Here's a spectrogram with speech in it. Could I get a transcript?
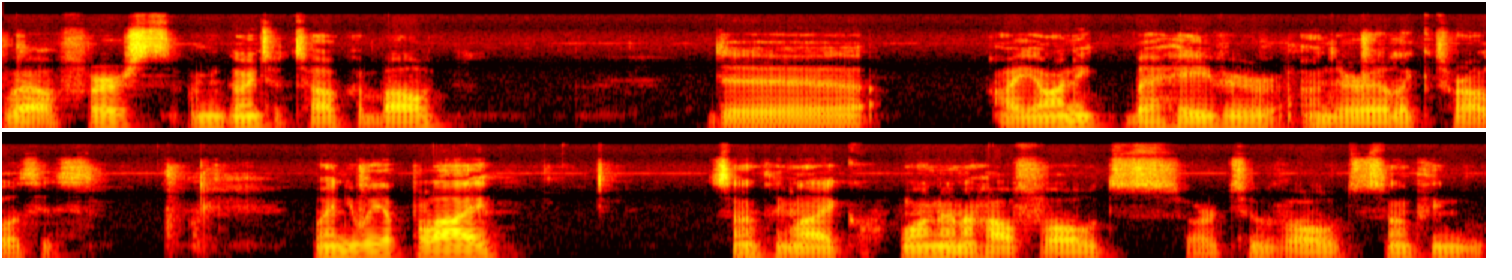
Well, first I'm going to talk about the ionic behavior under electrolysis. When we apply something like one and a half volts or two volts, something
